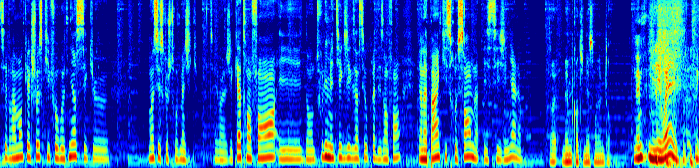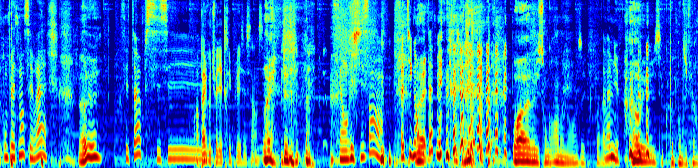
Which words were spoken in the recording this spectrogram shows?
C'est vraiment quelque chose qu'il faut retenir, c'est que moi, c'est ce que je trouve magique. Voilà, j'ai quatre enfants et dans tous les métiers que j'ai exercés auprès des enfants, il y en a pas un qui se ressemble et c'est génial. Ouais, même quand ils naissent en même temps mais ouais, mais complètement, c'est vrai. Ah oui, oui. C'est top. C'est, On rappelle que tu as des triplés, c'est ça hein, Ouais. c'est enrichissant. Fatigant peut-être, mais. ouais, ils sont grands maintenant. Hein, ça va mieux. ah oui, oui c'est complètement différent.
